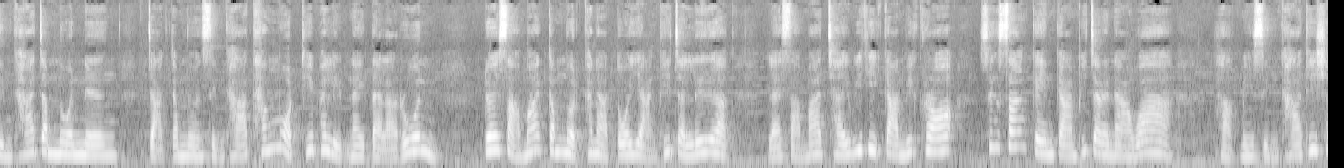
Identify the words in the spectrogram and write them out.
สินค้าจำนวนหนึ่ง จากจำนวนสินค้าทั้งหมดที่ผลิตในแต่ละรุ่น โดยสามารถกำหนดขนาดตัวอย่างที่จะเลือก และสามารถใช้วิธีการวิเคราะห์ ซึ่งสร้างเกณฑ์การพิจารณาว่า หากมีสินค้าที่ช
